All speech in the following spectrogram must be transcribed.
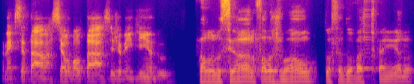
Como é que você está, Marcelo Baltar? Seja bem-vindo. Fala, Luciano. Fala, João, torcedor vascaíno.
